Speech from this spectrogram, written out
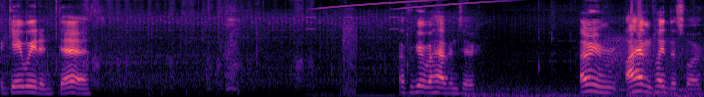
A gateway to death. I forget what happened to. I don't even. I haven't played this far.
